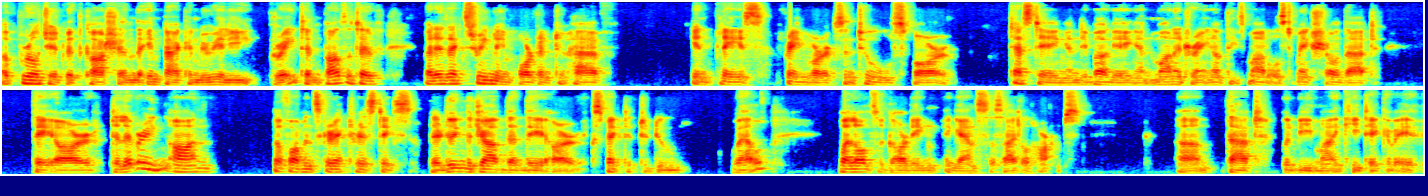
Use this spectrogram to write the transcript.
approach it with caution. The impact can be really great and positive, but it's extremely important to have in place frameworks and tools for testing and debugging and monitoring of these models to make sure that they are delivering on performance characteristics. They're doing the job that they are expected to do well, while also guarding against societal harms. Um, that would be my key takeaway,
